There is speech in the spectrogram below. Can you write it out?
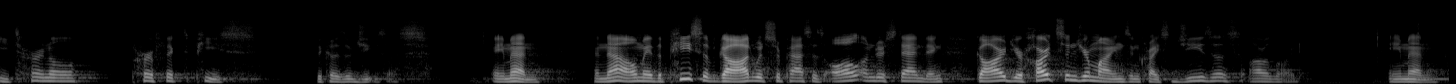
eternal, perfect peace because of Jesus. Amen. And now may the peace of God, which surpasses all understanding, guard your hearts and your minds in Christ Jesus our Lord. Amen.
